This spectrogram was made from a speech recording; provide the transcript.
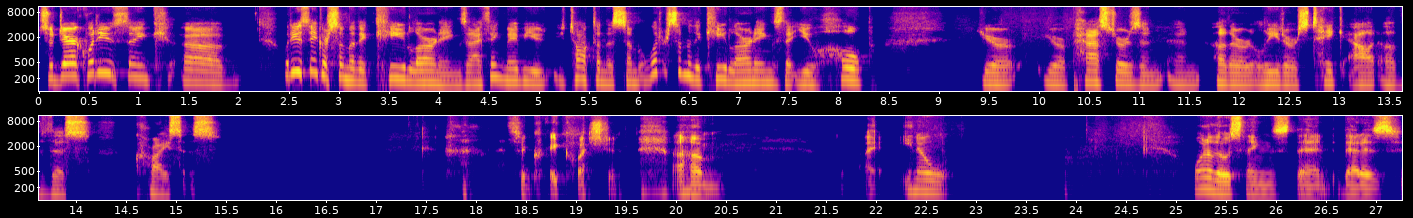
so derek what do you think uh, what do you think are some of the key learnings? And i think maybe you, you talked on this some but what are some of the key learnings that you hope your your pastors and, and other leaders take out of this crisis? That's a great question. Um, I, you know, one of those things that that is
